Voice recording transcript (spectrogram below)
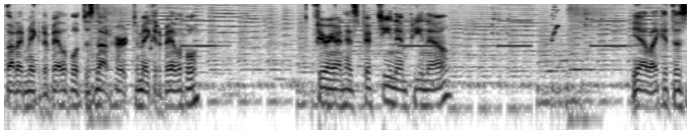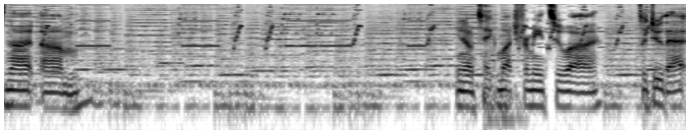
thought I'd make it available. It does not hurt to make it available. Firion has 15 MP now. Yeah, like it does not, um, you know, take much for me to, uh, to do that.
